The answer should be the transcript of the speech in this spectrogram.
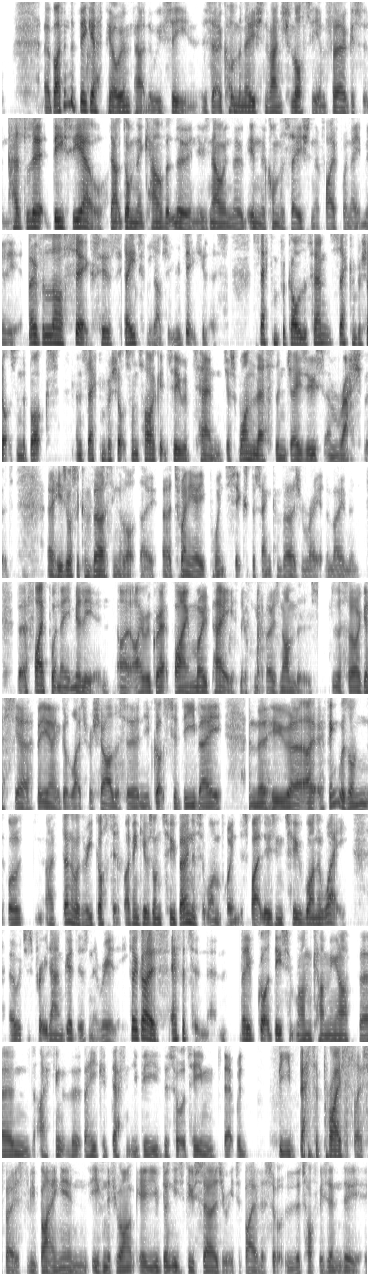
Uh, but I think the big FPL impact that we've seen is that a combination of Ancelotti and Ferguson has lit DCL, that Dominic Calvert-Lewin, who's now in the in the conversation at 5.8 million. Over the last six, his data was absolutely ridiculous. Second for goal attempts, second for shots in the box, and second for shots on target too with 10, just one less than Jesus and Rashford. Uh, he's also converting a lot though, uh, 28.6% conversion rate at the moment. But at 5.8 million, I, I regret buying Maupay looking at those numbers. So I guess, yeah, but you know, you've got the likes Richarlison, you've got Sidibe, um, who uh, I think was on, or I don't know whether he got it, but I think he was on two bonus at one point despite losing 2 1 away, uh, which is pretty damn good, isn't it, really? So, guys, Everton then, they've got a decent run coming up, and I think that he could definitely be the sort of team that would be better priced, I suppose, to be buying in, even if you aren't. You don't need to do surgery to buy the sort of the toffees in, do you?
